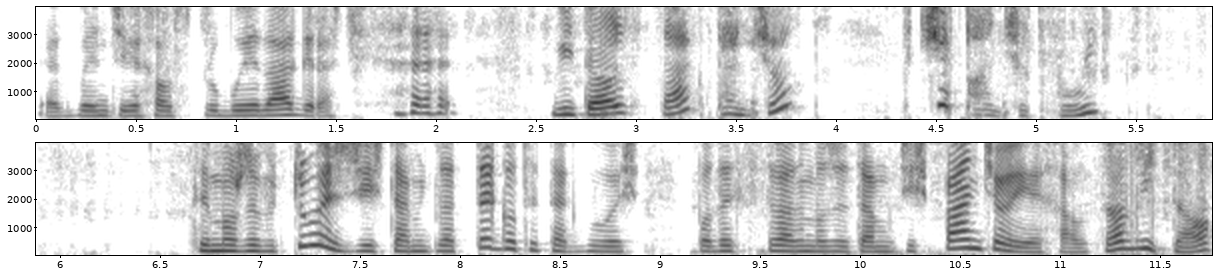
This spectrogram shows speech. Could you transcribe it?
jak będzie jechał, spróbuję nagrać. Witold, tak? Pancio? Gdzie Pancio twój? Ty może wyczułeś gdzieś tam i dlatego ty tak byłeś podekscytowany. Może tam gdzieś Pancio jechał. Co, Wito?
